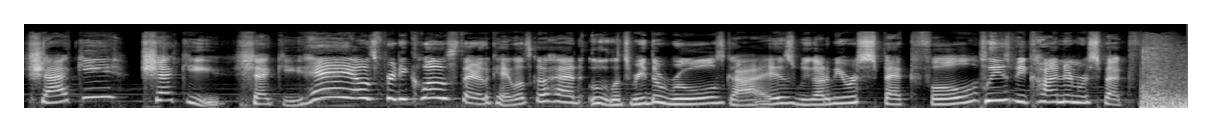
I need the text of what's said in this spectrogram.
Shaki? Shecky. Shecky. Hey, I was pretty close there. Okay, let's go ahead. Ooh, let's read the rules, guys. We gotta be respectful. Please be kind and respectful.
